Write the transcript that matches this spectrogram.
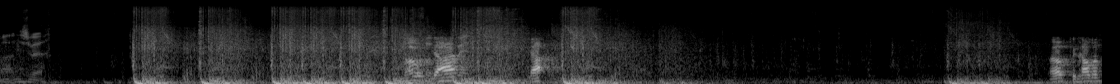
Ah, die is weg. oh, daar. Ja. Oh, ik had hem.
